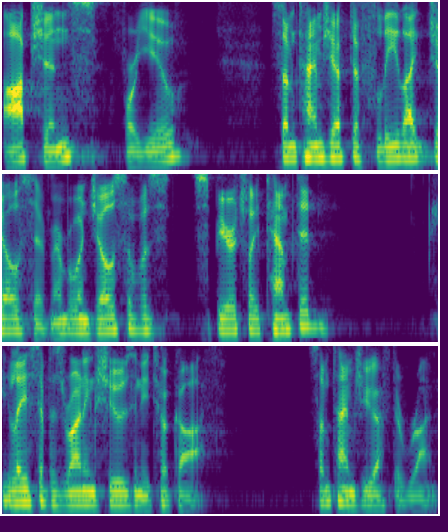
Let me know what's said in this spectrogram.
options for you. Sometimes you have to flee like Joseph. Remember when Joseph was spiritually tempted? He laced up his running shoes and he took off. Sometimes you have to run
